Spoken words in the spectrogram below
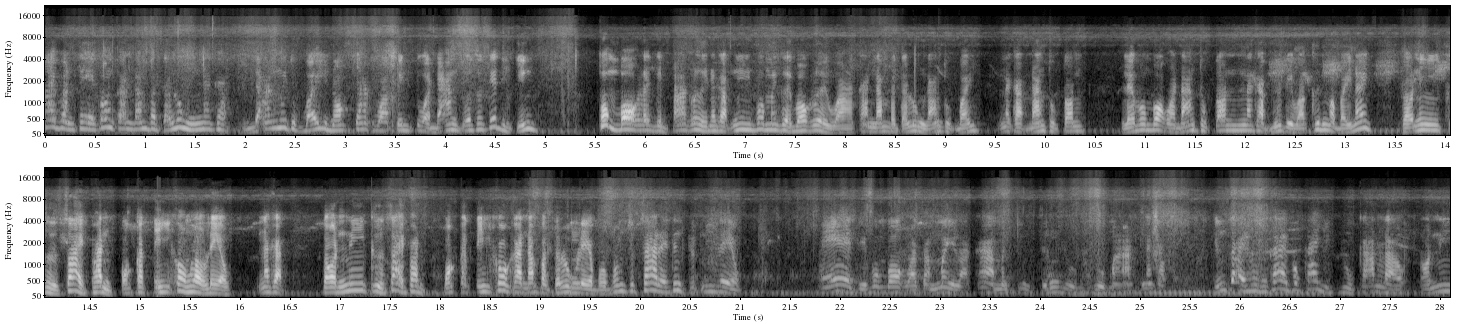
สายพันธุ์เทของการดำบัดตะลุงนะครับดังไม่ถูกใบนอกจากว่าเป็นตัวดังตัวเสียจริงๆผมบอกเลยติดปากเลยนะครับ นี่ผมไม่เคยบอกเลยว่าการดำบัดตะลุงดังถูกใบนะครับดังถูกตอนแล้วผมบอกว่าดังถูกตอนนะครับอยู่ที่ว่าขึ้นมาใบไหนเพราะนี่คือสายพันธุ์ปกติของเราเร็วนะครับ ตอนนี้คือสายพันธุ์ปกติของการดำบัดตะลุงเร็วผมผมศึกษาได้ถึงจุดนี้เร็วเอ๊ที่ผมบอกว่าทำไม่ราคามันถึงถึงอยู่อยู่มากนะครับ ถึงใส่ลุงค่ายพวกค่ายอยู่การเราตอนนี้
